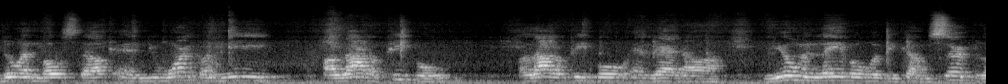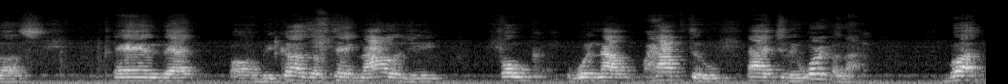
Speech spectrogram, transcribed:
doing most stuff, and you weren't gonna need a lot of people, a lot of people, and that, uh, human labor would become surplus, and that, uh, because of technology, folk would not have to actually work a lot. But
